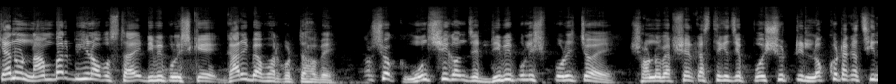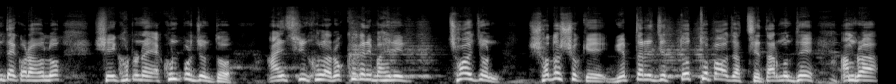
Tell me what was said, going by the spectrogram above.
কেন নাম্বারবিহীন অবস্থায় ডিবি পুলিশকে গাড়ি ব্যবহার করতে হবে? দর্শক, মুন্সীগঞ্জের ডিবি পুলিশ পরিচয়ে স্বর্ণ ব্যবসায়ীর কাছ থেকে যে পঁয়ষট্টি লক্ষ টাকা ছিনতাই করা হলো, সেই ঘটনায় এখন পর্যন্ত আইন শৃঙ্খলা রক্ষাকারী বাহিনীর ছয়জন সদস্যকে গ্রেপ্তারের যে তথ্য পাওয়া যাচ্ছে, তার মধ্যে আমরা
